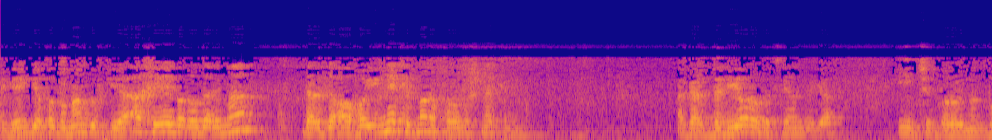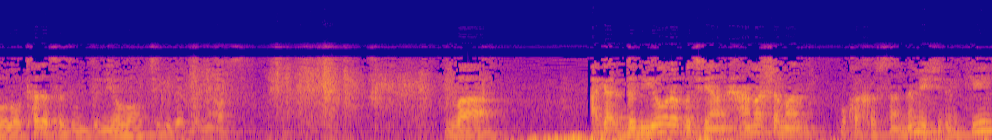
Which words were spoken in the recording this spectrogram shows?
دیگه این گفت به من گفت که یا اخی ای برادر من در دعاهای نیکت من رو فراموش نکنیم اگر دنیا رو بتیان میگه این چیز برای من بالاتر است از اون دنیا و اون چیزی در دنیا است. و اگر دنیا رو بتیان همش من مخصصا نمیشیدم که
